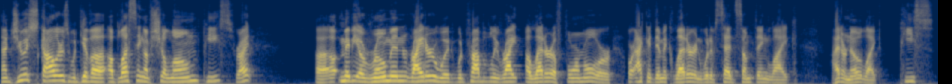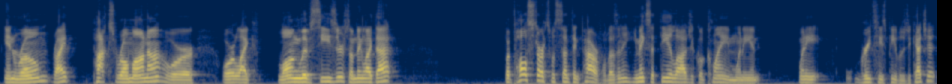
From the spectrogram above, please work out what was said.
Now, Jewish scholars would give a, a blessing of shalom, peace, right? Uh, uh, maybe a Roman writer would, would probably write a letter, a formal or, or academic letter, and would have said something like, I don't know, like peace in Rome, right? Pax Romana, or, or like long live Caesar, something like that. But Paul starts with something powerful, doesn't he? He makes a theological claim when he, when he greets these people. Did you catch it?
